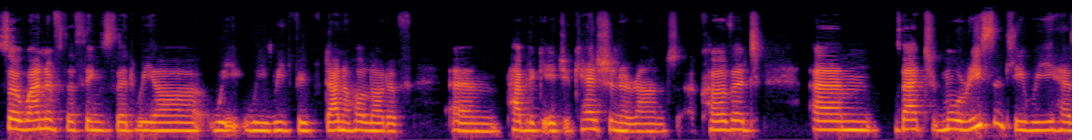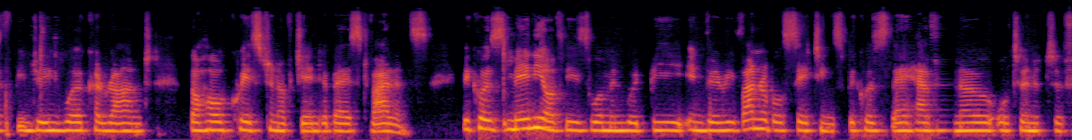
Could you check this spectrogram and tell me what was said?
So one of the things that we are we, we we've done a whole lot of um, public education around COVID um, but more recently, we have been doing work around the whole question of gender based violence because many of these women would be in very vulnerable settings because they have no alternative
